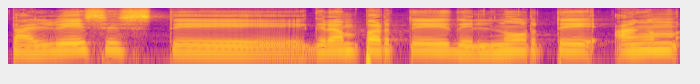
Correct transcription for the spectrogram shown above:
tal vez este gran parte del norte han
